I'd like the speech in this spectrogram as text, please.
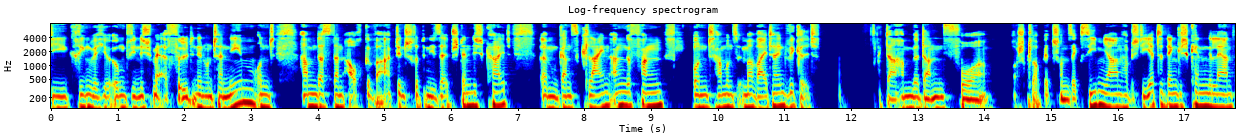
die kriegen wir hier irgendwie nicht mehr erfüllt in den Unternehmen und haben das dann auch gewagt, den Schritt in die Selbstständigkeit, ähm, ganz klein angefangen und haben uns immer weiterentwickelt. Da haben wir dann vor ich glaube jetzt schon sechs, sieben Jahren habe ich die Jette, denke ich, kennengelernt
